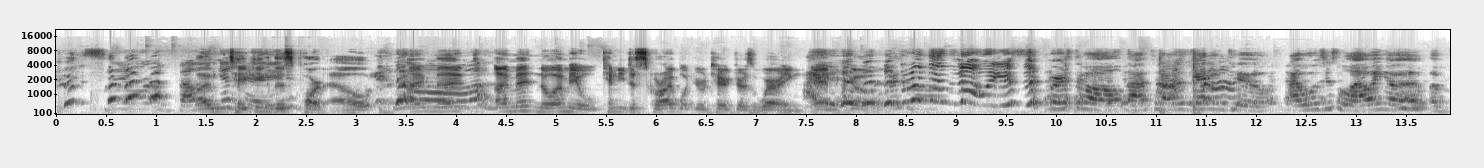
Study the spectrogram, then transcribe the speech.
They're about I'm get taking married. this part out. I meant I meant Noemi, can you describe what your character is wearing and go? First of all- That's not what you said. First of all, that's what I was getting to. I was just allowing a, a,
